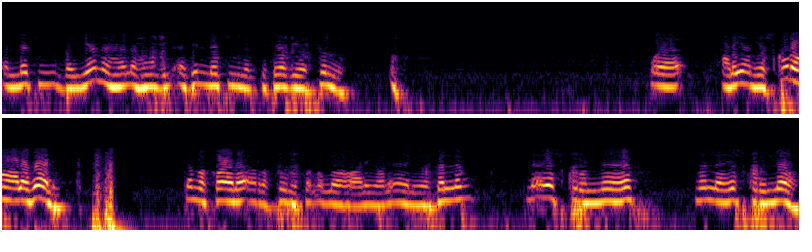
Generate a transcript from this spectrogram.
التي بينها له بالأدلة من الكتاب والسنة. وعليه أن يشكره على ذلك. كما قال الرسول صلى الله عليه وعلى آله وسلم لا يشكر الناس من لا يشكر الله.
